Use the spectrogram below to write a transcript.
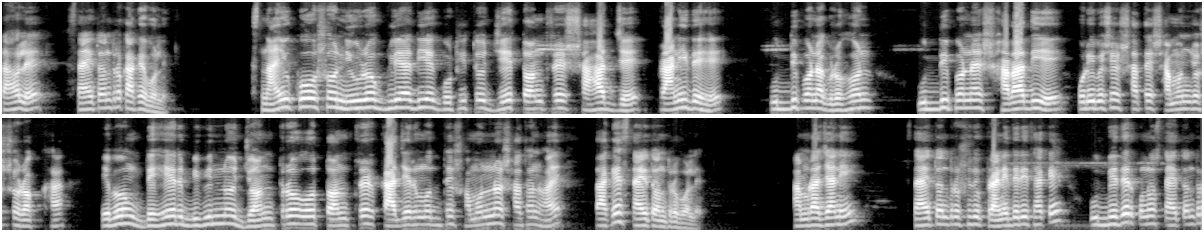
তাহলে স্নায়ুতন্ত্র কাকে বলে? স্নায়ুকোষ ও নিউরোগ্লিয়া দিয়ে গঠিত যে তন্ত্রের সাহায্যে প্রাণীদেহে উদ্দীপনা গ্রহণ, উদ্দীপনায় সাড়া দিয়ে পরিবেশের সাথে সামঞ্জস্য রক্ষা এবং দেহের বিভিন্ন যন্ত্র ও তন্ত্রের কাজের মধ্যে সমন্বয় সাধন হয়, তাকে স্নায়ুতন্ত্র বলে। আমরা জানি স্নায়ুতন্ত্র শুধু প্রাণীদেরই থাকে, উদ্ভিদের কোনো স্নায়ুতন্ত্র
